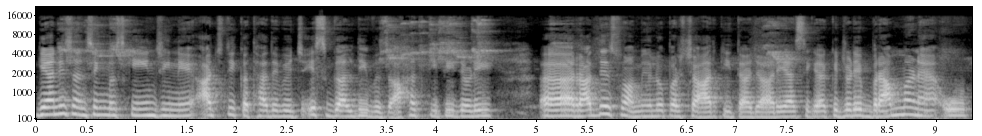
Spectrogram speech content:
ਗਿਆਨੀ ਸੰਤ ਸਿੰਘ ਮਸਕੀਨ ਜੀ ਨੇ ਅੱਜ ਦੀ ਕਥਾ ਦੇ ਵਿੱਚ ਇਸ ਗੱਲ ਦੀ ਵਜ਼ਾਹਤ ਕੀਤੀ ਜਿਹੜੀ ਰਾਧੇ ਸੁਆਮੀ ਵੱਲੋਂ ਪ੍ਰਚਾਰ ਕੀਤਾ ਜਾ ਰਿਹਾ ਸੀਗਾ ਕਿ ਜਿਹੜੇ ਬ੍ਰਾਹਮਣ ਹੈ, ਉਹ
